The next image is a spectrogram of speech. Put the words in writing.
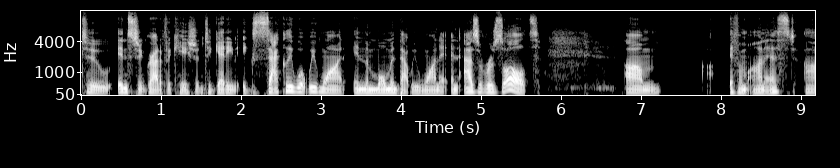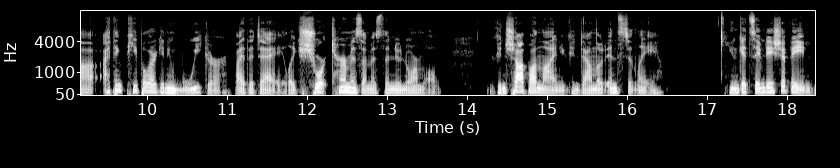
to instant gratification to getting exactly what we want in the moment that we want it. And as a result um if i'm honest uh, i think people are getting weaker by the day. Like short termism is the new normal. You can shop online you can download instantly you can get same day shipping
